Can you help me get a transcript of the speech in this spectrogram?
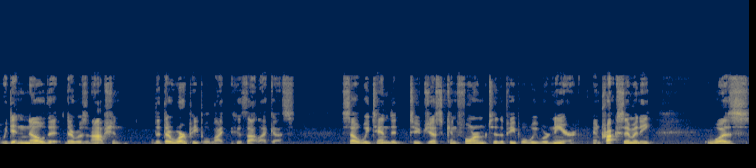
we didn't know that there was an option that there were people like who thought like us. So we tended to just conform to the people we were near, and proximity was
